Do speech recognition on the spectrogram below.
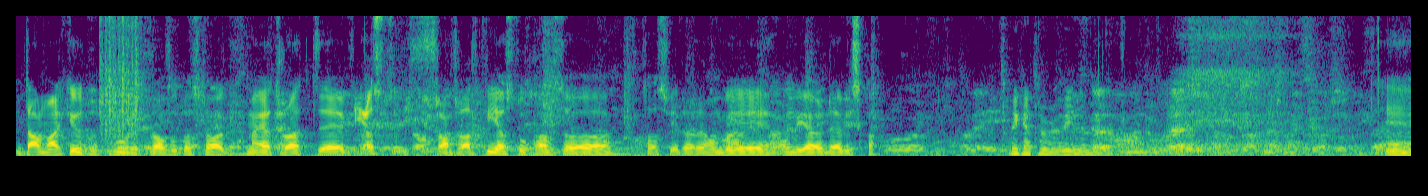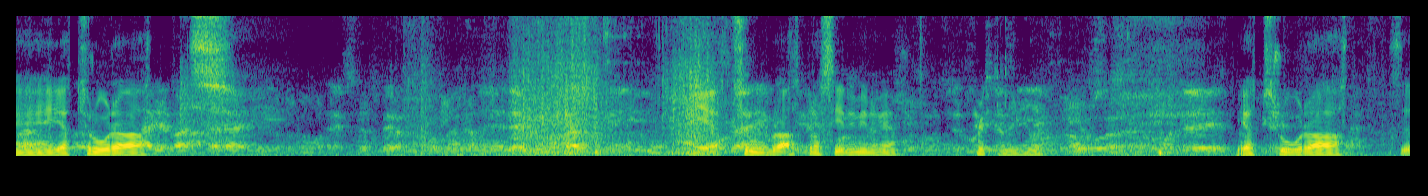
Danmark är ett otroligt bra fotbollslag. Men jag tror att eh, vi har, framförallt vi har stor chans att ta oss vidare om vi, om vi gör det vi ska. Vilka tror du vinner? Eh, jag tror att... Jag tror att Brasilien vinner VM. Skytteligan? Jag tror att... Eh,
